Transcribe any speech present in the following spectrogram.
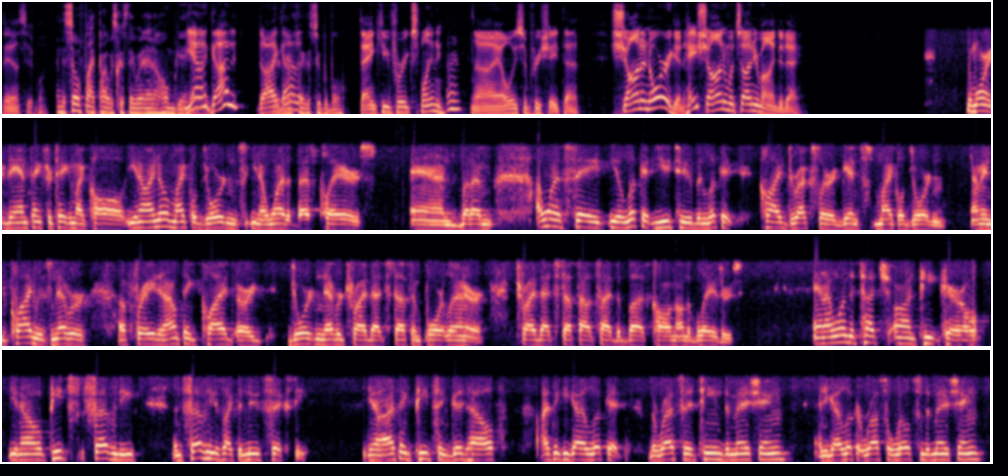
Yes, it was. And the SoFi part was because they were at a home game. Yeah, I got it. I They it. play the Super Bowl. Thank you for explaining. I always appreciate that. Sean in Oregon. Hey, Sean, what's on your mind today? Good morning, Dan. Thanks for taking my call. You know, I know Michael Jordan's, you know, one of the best players and but I'm I want to say, you know, look at YouTube and look at Clyde Drexler against Michael Jordan. I mean, Clyde was never afraid and I don't think Clyde or Jordan ever tried that stuff in Portland or tried that stuff outside the bus calling on the Blazers. And I wanted to touch on Pete Carroll. You know, Pete's 70 and 70 is like the new 60. You know, I think Pete's in good health. I think you got to look at the rest of the team diminishing, and you got to look at Russell Wilson diminishing.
